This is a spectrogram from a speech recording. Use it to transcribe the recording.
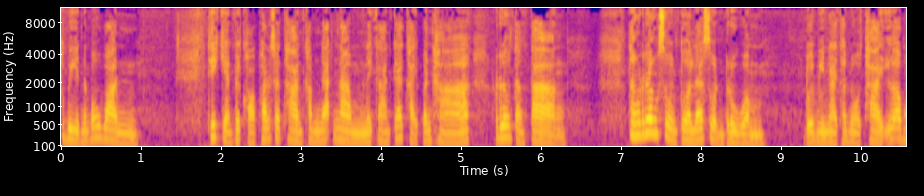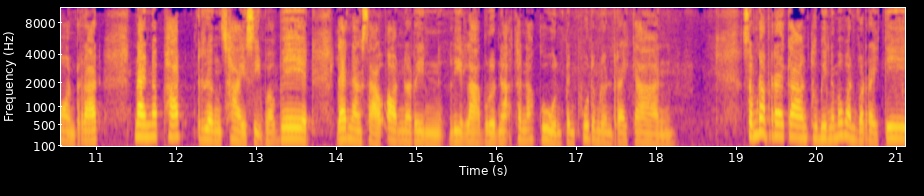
ทบีนัมเบอร์วันที่เขียนไปขอพระราชทานคำแนะนำในการแก้ไขปัญหาเรื่องต่างๆ ทั้งเรื่องส่วนตัวและส่วนรวม โดยมีนายธโนไทยเอื้ออมรรัตน์นายนภัสเรืองชัยศิวเวศและนางสาวออนนรินลีลาบุรณะธนกูลเป็นผู้ดำเนินรายการสำหรับรายการทบีนัมเบอร์วันวาไรตี้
